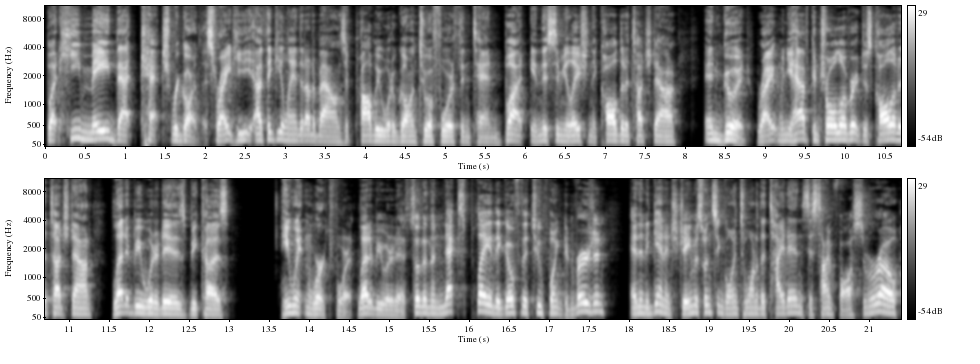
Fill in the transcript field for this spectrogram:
but he made that catch regardless, right? He I think he landed out of bounds. It probably would have gone to a fourth and 10, but in this simulation, they called it a touchdown and good, right? When you have control over it, just call it a touchdown. Let it be what it is because he went and worked for it. Let it be what it is. So then the next play, they go for the two point conversion. And then again, it's Jameis Winston going to one of the tight ends, this time Foster Moreau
